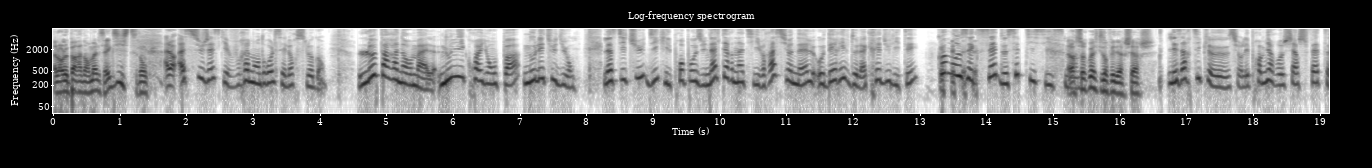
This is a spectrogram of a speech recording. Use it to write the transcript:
Alors le paranormal, ça existe, donc. Alors à ce sujet, ce qui est vraiment drôle, c'est leur slogan. Le paranormal, nous n'y croyons pas, nous l'étudions. L'Institut dit qu'il propose une alternative rationnelle aux dérives de la crédulité comme aux excès de scepticisme. Alors sur quoi est-ce qu'ils ont fait des recherches? Les articles sur les premières recherches faites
